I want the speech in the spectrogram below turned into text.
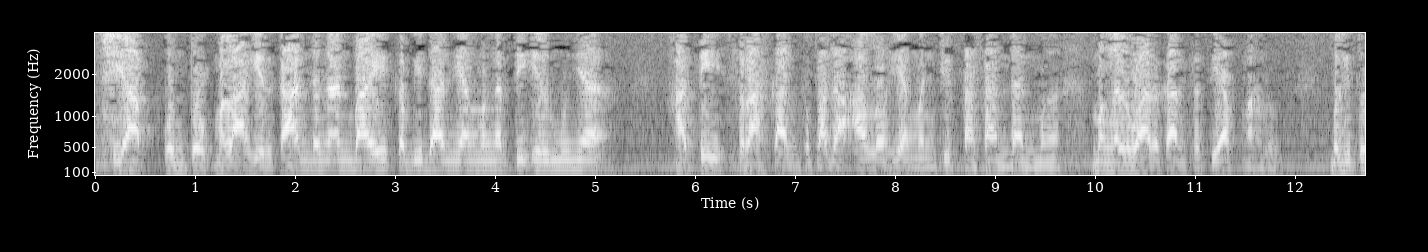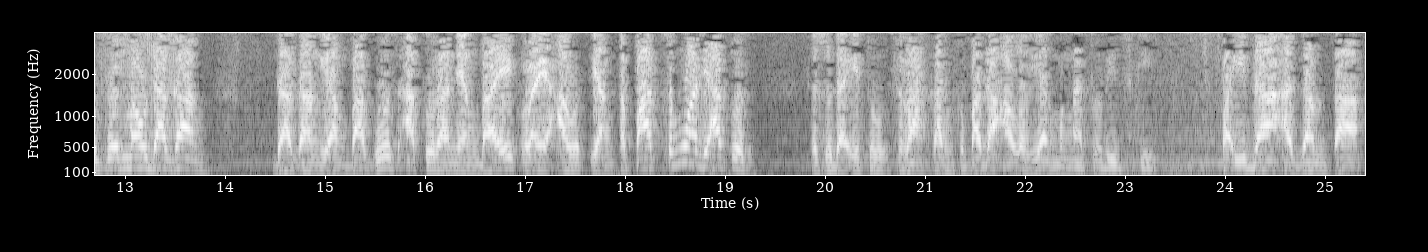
Siap untuk melahirkan dengan baik ke bidan yang mengerti ilmunya. Hati serahkan kepada Allah yang menciptakan dan mengeluarkan setiap makhluk. Begitupun mau dagang. Dagang yang bagus, aturan yang baik, layout yang tepat, semua diatur Sesudah itu serahkan kepada Allah yang mengatur rizki. Faidah azamta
